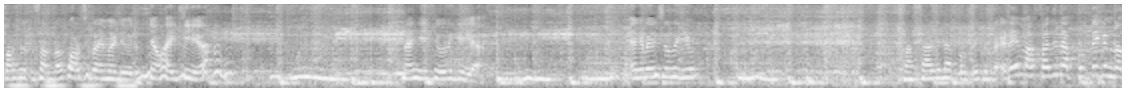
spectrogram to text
കുറച്ച് സന്തോഷം കുറച്ച് ടൈം വേണ്ടി വരും. ഞാൻ വായിക്കില്ല. നഹി ചോദിക്കില്ല. എങ്ങനെ വിശ്വസിക്കും? മസാജിന് അപ്പുറത്തേക്ക് ഉണ്ടോ? എടേ മസാജിന് അപ്പുറത്തേക്ക് ഉണ്ടോ?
